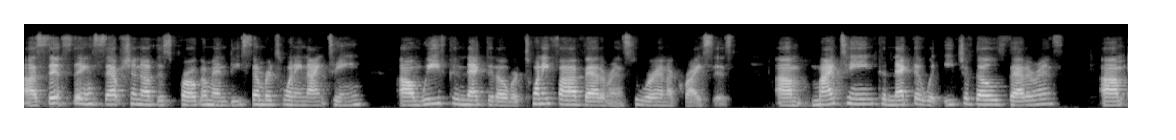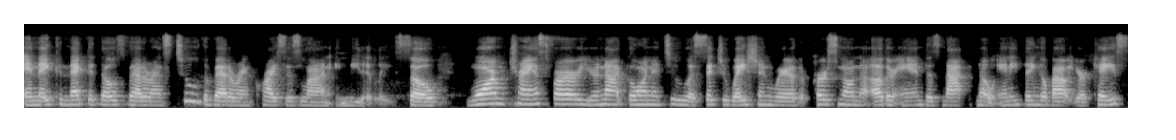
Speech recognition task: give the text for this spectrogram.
Uh, since the inception of this program in December 2019, um, we've connected over 25 veterans who were in a crisis. Um, my team connected with each of those veterans um, and they connected those veterans to the veteran crisis line immediately. So warm transfer, you're not going into a situation where the person on the other end does not know anything about your case.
